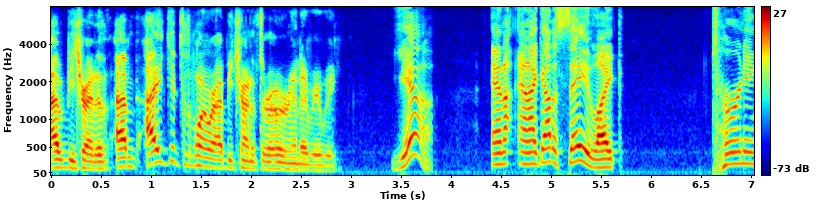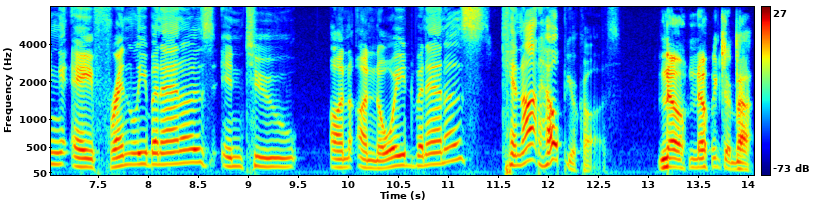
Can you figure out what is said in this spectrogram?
I would be trying to. I'm, I get to the point where I'd be trying to throw her in every week. yeah and and I got to say like turning a friendly bananas into an annoyed bananas cannot help your cause No, no, it cannot.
